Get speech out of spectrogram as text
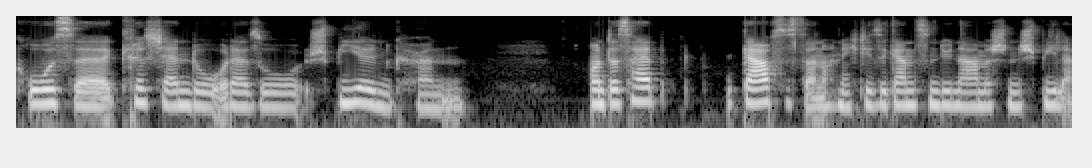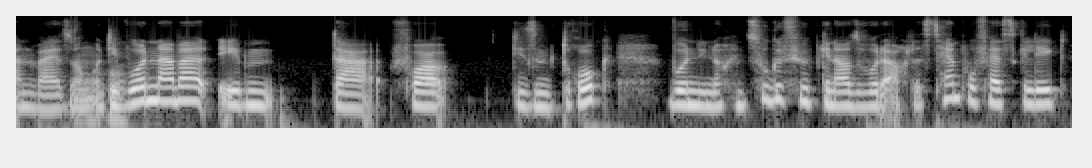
große Crescendo oder so spielen können. Und deshalb gab es es da noch nicht, diese ganzen dynamischen Spielanweisungen. Und die Oh. wurden aber eben da vor diesem Druck, wurden die noch hinzugefügt. Genauso wurde auch das Tempo festgelegt.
